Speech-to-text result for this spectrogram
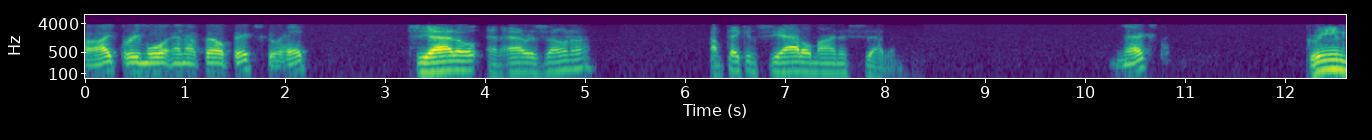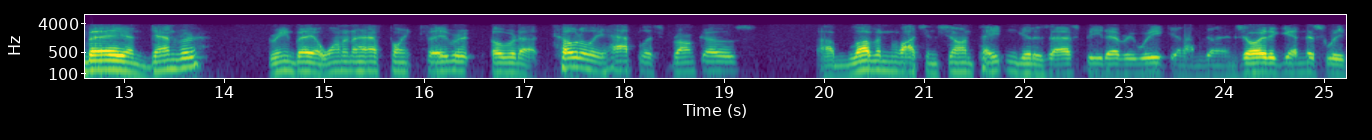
All right, three more NFL picks. Go ahead. Seattle and Arizona. I'm taking Seattle minus seven. Next. Green Bay and Denver. Green Bay a one and a half point favorite over the totally hapless Broncos. I'm loving watching Sean Payton get his ass beat every week, and I'm going to enjoy it again this week.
